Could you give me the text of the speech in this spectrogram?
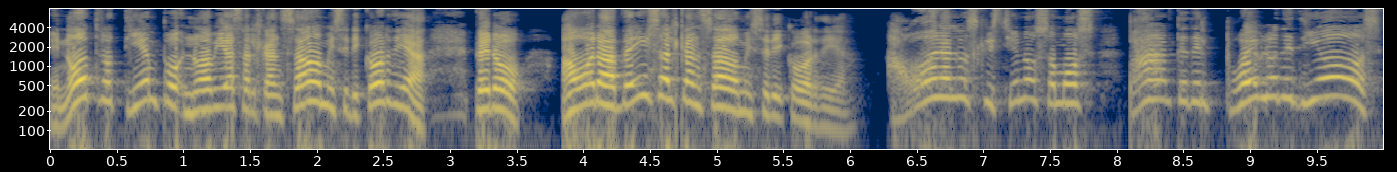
En otro tiempo no habías alcanzado misericordia, pero ahora habéis alcanzado misericordia. Ahora los cristianos somos parte del pueblo de Dios.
